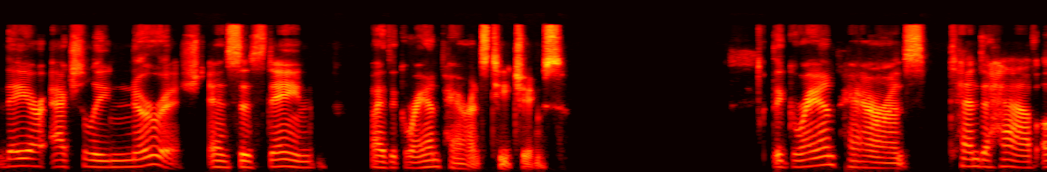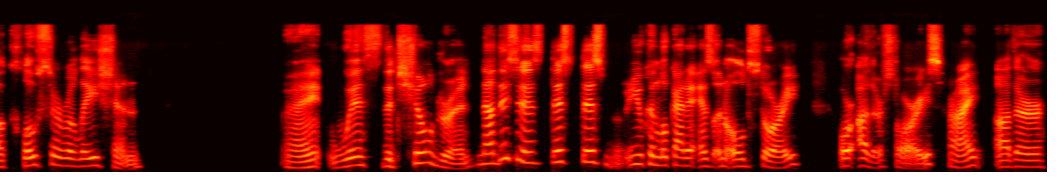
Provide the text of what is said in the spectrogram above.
They are actually nourished and sustained by the grandparents' teachings. The grandparents tend to have a closer relation right with the children now this is this this you can look at it as an old story or other stories right other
